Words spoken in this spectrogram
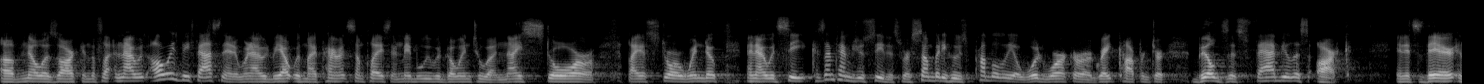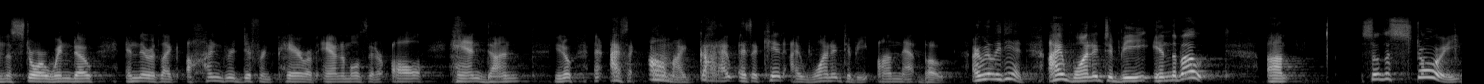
of Noah's Ark and the flood. And I would always be fascinated when I would be out with my parents someplace and maybe we would go into a nice store or by a store window. And I would see, because sometimes you see this, where somebody who's probably a woodworker or a great carpenter builds this fabulous ark and it's there in the store window and there's like a hundred different pair of animals that are all hand done you know? And i was like oh my god I, as a kid i wanted to be on that boat I really did. I wanted to be in the boat. Um, so, the story,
